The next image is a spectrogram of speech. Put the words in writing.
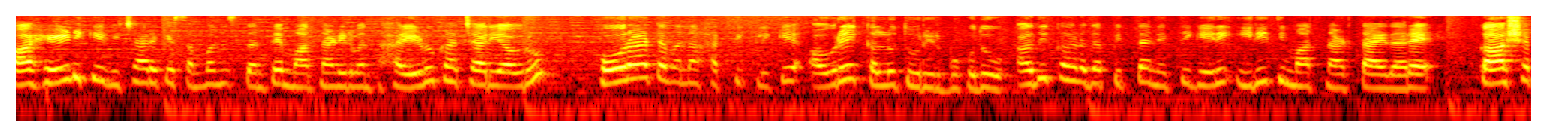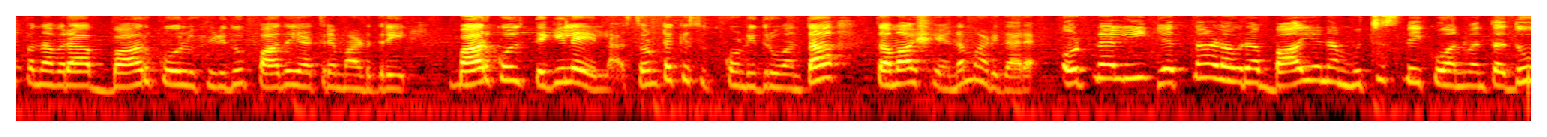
ಆ ಹೇಳಿಕೆ ವಿಚಾರಕ್ಕೆ ಸಂಬಂಧಿಸಿದಂತೆ ಮಾತನಾಡಿರುವಂತಹ ರೇಣುಕಾಚಾರ್ಯ ಅವರು ಹೋರಾಟವನ್ನ ಹತ್ತಿಕ್ಲಿಕ್ಕೆ ಅವರೇ ಕಲ್ಲು ತೂರಿರಬಹುದು. ಅಧಿಕಾರದ ಪಿತ್ತ ನೆತ್ತಿಗೇರಿ ಈ ರೀತಿ ಮಾತನಾಡ್ತಾ ಇದ್ದಾರೆ. ಕಾಶಪ್ಪನವರ ಬಾರ್ಕೋಲು ಹಿಡಿದು ಪಾದಯಾತ್ರೆ ಮಾಡಿದ್ರಿ. ಬಾರ್ಕೋಲ್ ತೆಗಿಲೇ ಇಲ್ಲ, ಸೊಂಟಕ್ಕೆ ಸುತ್ಕೊಂಡಿದ್ರು ಅಂತ ತಮಾಷೆಯನ್ನ ಮಾಡಿದ್ದಾರೆ. ಒಟ್ನಲ್ಲಿ ಯತ್ನಾಳ್ ಅವರ ಬಾಯನ್ನ ಮುಚ್ಚಿಸಬೇಕು ಅನ್ನುವಂಥದ್ದು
